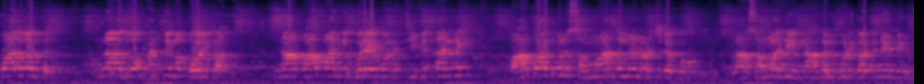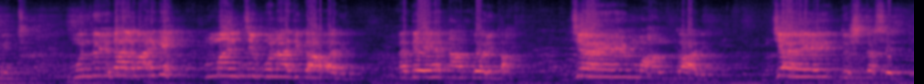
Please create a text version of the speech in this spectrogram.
బాధపడతారు నాదో అంతిమ కోరిక. నా పాపానికి గురైపోయిన జీవితాన్ని పాపాత్మల సమాజంలో నడుచుటకు నా సమాధి నాగలి గుడి నిర్మించు. ముందు యుగాల వారికి మంచి పునాది కావాలి. అదే నా కోరిక. జై మహంకాళి. జై దుష్ట శక్తి.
